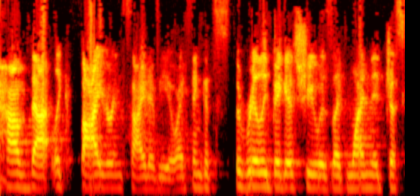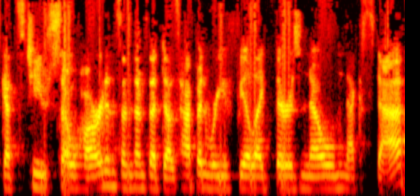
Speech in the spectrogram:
have that like fire inside of you. I think it's the really big issue is like when it just gets to you so hard and sometimes that does happen where you feel like there's no next step.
